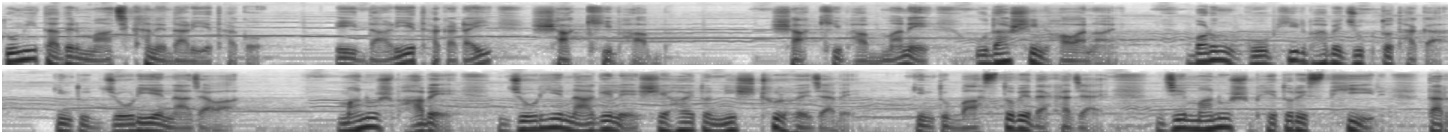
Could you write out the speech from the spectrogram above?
তুমি তাদের মাঝখানে দাঁড়িয়ে থাকো। এই দাঁড়িয়ে থাকাটাই সাক্ষী ভাব। সাক্ষী ভাব মানে উদাসীন হওয়া নয়, বরং গভীরভাবে যুক্ত থাকা, কিন্তু জড়িয়ে না যাওয়া। মানুষ ভাবে, জড়িয়ে না গেলে সে হয়তো নিষ্ঠুর হয়ে যাবে, কিন্তু বাস্তবে দেখা যায়, যে মানুষ ভেতরে স্থির, তার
